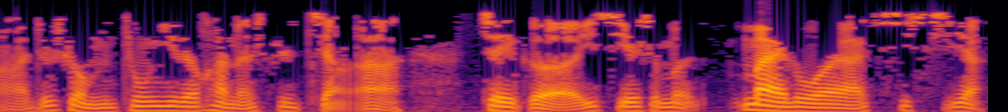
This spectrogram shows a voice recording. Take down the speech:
啊，就是我们中医的话呢是讲啊。这个一些什么脉络呀、气息啊，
